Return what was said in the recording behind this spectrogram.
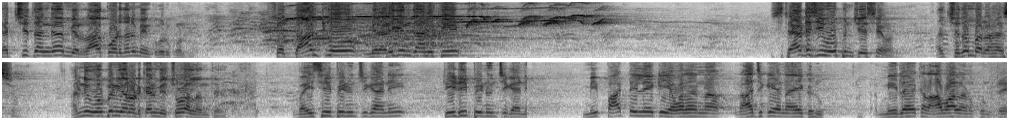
ఖచ్చితంగా మీరు రాకూడదని మేము కోరుకుంటున్నాం. సో దాంట్లో మీరు అడిగిన దానికి స్ట్రాటజీ ఓపెన్ చేసేవాడు అది చిదంబరం రహస్యం. అన్నీ ఓపెన్గా ఉన్నాడు కానీ మీరు చూడాలంతే. వైసీపీ నుంచి కానీ టీడీపీ నుంచి కానీ మీ పార్టీలోకి ఎవరైనా రాజకీయ నాయకులు మీలోకి రావాలనుకుంటే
